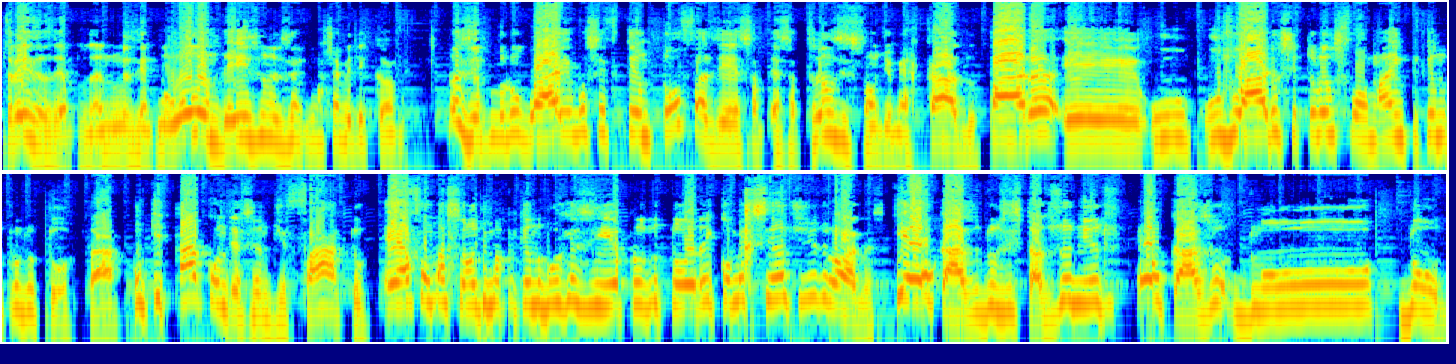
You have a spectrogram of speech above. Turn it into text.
três exemplos, né? No exemplo holandês e no exemplo norte-americano. No exemplo uruguaio, você tentou fazer essa, essa transição de mercado para eh, o usuário se transformar em pequeno produtor, tá? O que está acontecendo de fato é a formação de uma pequena burguesia produtora e comerciante de drogas, que é o caso dos Estados Unidos, é o caso do, do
